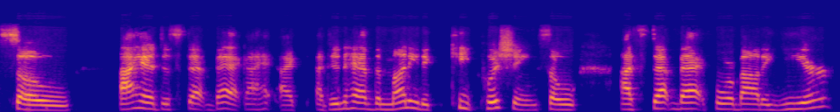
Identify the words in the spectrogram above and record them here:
So I had to step back. I, I I didn't have the money to keep pushing, so I stepped back for about a year,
